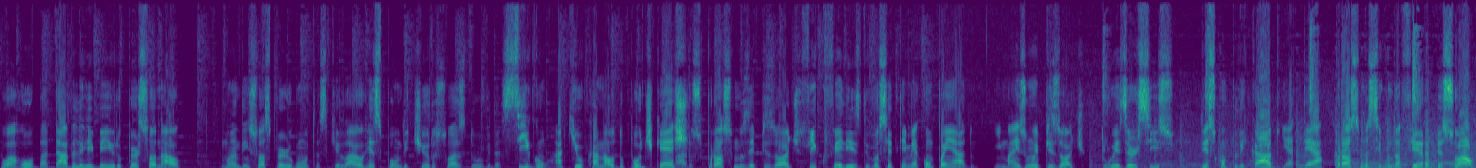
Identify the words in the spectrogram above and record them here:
o arroba wribeiropersonal Mandem suas perguntas que lá eu respondo e tiro suas dúvidas. Sigam aqui o canal do podcast para os próximos episódios. Fico feliz de você ter me acompanhado em mais um episódio do Exercício Descomplicado e até a próxima segunda-feira, pessoal.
